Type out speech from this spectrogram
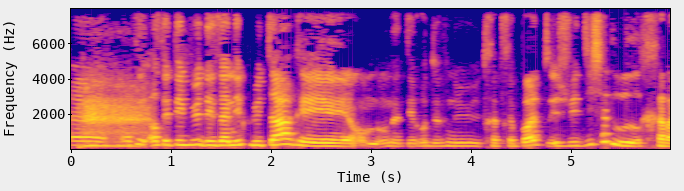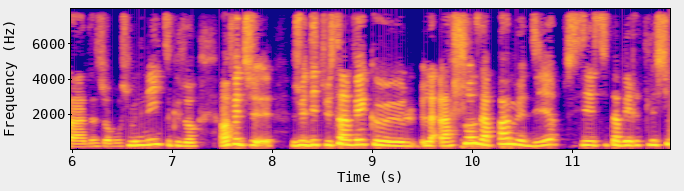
Euh, on s'était vus des années plus tard et on, on était redevenus très très potes. Et je lui ai dit, genre, je me dis que genre, en fait, je, je lui ai dit, tu savais que la, la chose à pas me dire, si, si tu avais réfléchi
